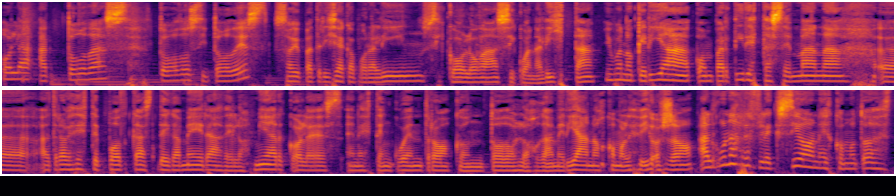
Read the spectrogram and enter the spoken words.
Hola a todas, todos y todes. Soy Patricia Caporalín, psicóloga, psicoanalista. Y bueno, quería compartir esta semana eh, a través de este podcast de Gameras de los miércoles, en este encuentro con todos los gamerianos, como les digo yo, algunas reflexiones como, todas,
